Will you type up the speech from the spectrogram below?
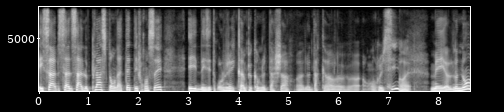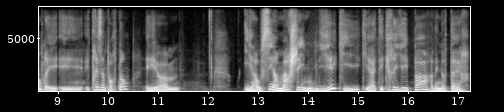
Et ça, ça, le place dans la tête des Français et des étrangers, un peu comme le Dacha, euh, le Dakar euh, en Russie. Mais euh, le nombre est, très important et il y a aussi un marché immobilier qui, a été créé par les notaires.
